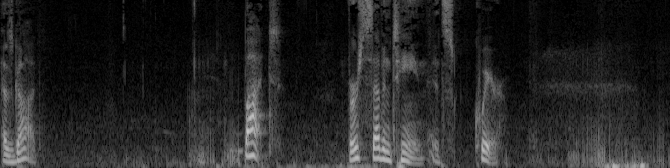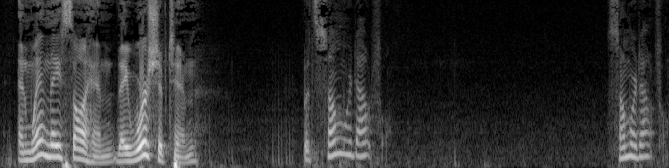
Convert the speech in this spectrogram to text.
as God. But, verse 17, it's queer. And when they saw him, they worshiped him, but some were doubtful. Some were doubtful.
